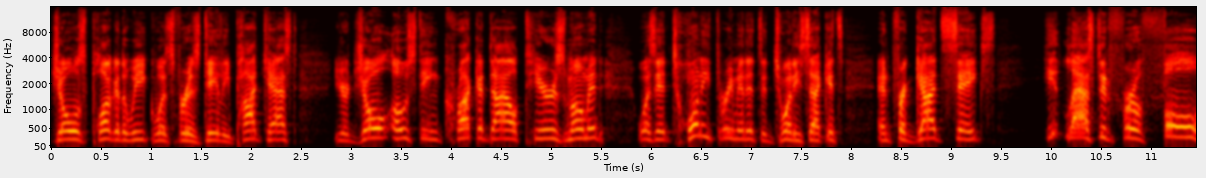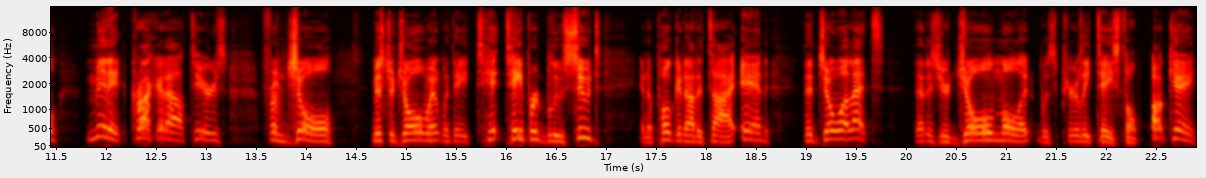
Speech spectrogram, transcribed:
Joel's plug of the week was for his daily podcast. Your Joel Osteen crocodile tears moment was at 23 minutes and 20 seconds. And for God's sakes, it lasted for a full minute. Crocodile tears from Joel. Mr. Joel went with a tapered blue suit and a polka dotted tie. And the Joelette, that is your Joel mullet, was purely tasteful. Okay,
